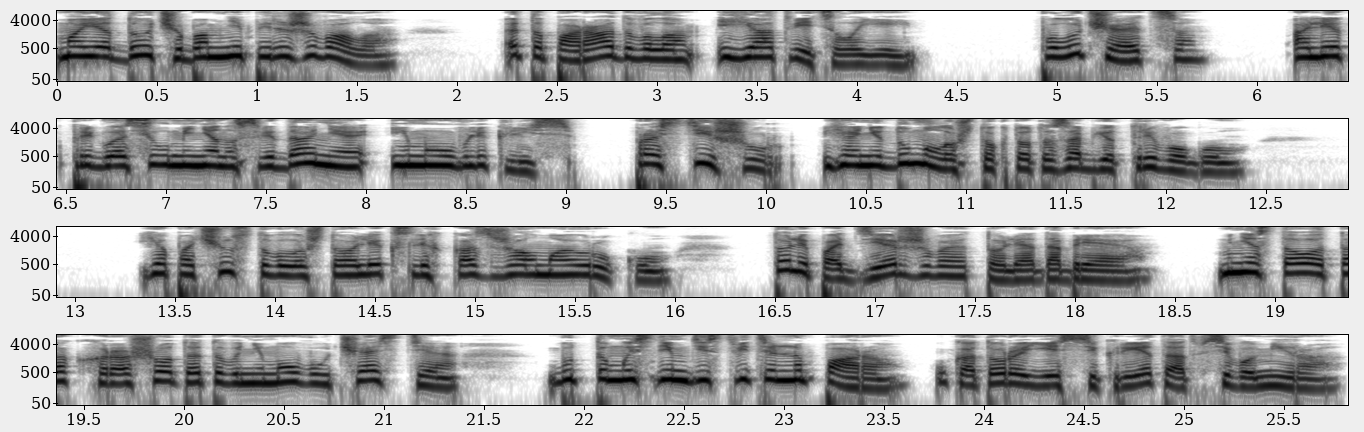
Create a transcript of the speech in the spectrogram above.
Моя дочь обо мне переживала. Это порадовало, и я ответила ей. «Получается. Олег пригласил меня на свидание, и мы увлеклись. Прости, Шур, я не думала, что кто-то забьет тревогу». Я почувствовала, что Олег слегка сжал мою руку, то ли поддерживая, то ли одобряя. Мне стало так хорошо от этого немого участия, будто мы с ним действительно пара, у которой есть секреты от всего мира.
